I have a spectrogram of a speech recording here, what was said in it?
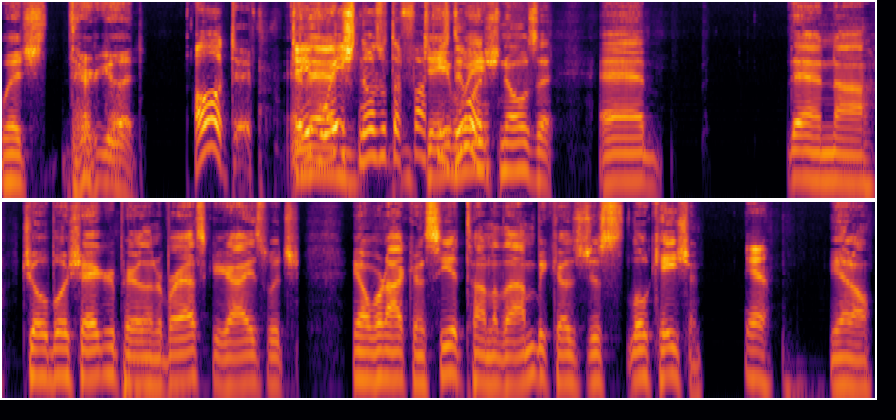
which they're good. Oh, Dave, Dave Weish knows what the fuck Dave he's doing. Dave Weish knows it. And then uh, Joe Bush Ag Repair, the Nebraska guys, which you know we're not going to see a ton of them because just location. Yeah. You know.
